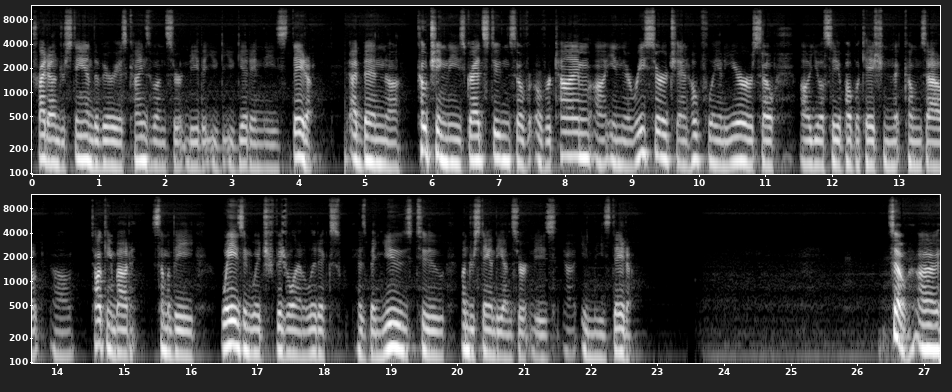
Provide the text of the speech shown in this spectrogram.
try to understand the various kinds of uncertainty that you, you get in these data. I've been uh, coaching these grad students over, over time uh, in their research and hopefully in a year or so uh, you'll see a publication that comes out uh, talking about some of the ways in which visual analytics has been used to understand the uncertainties uh, in these data. So, I uh,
